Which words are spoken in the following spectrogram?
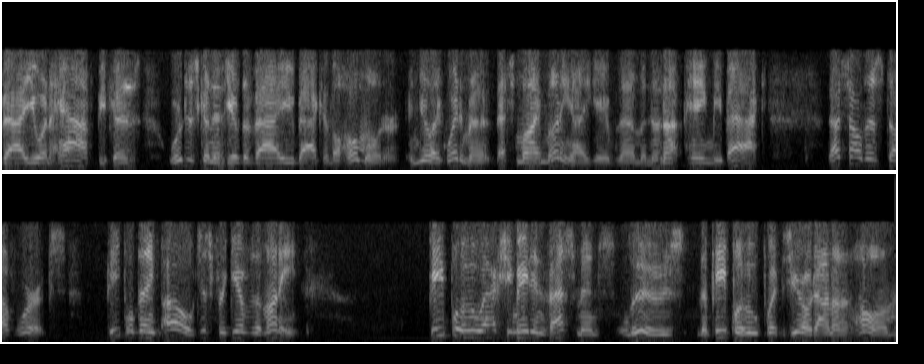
value in half because we're just going to give the value back to the homeowner. And you're like, wait a minute, that's my money I gave them, and they're not paying me back. That's how this stuff works. People think, oh, just forgive the money. People who actually made investments lose. The people who put zero down on a home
